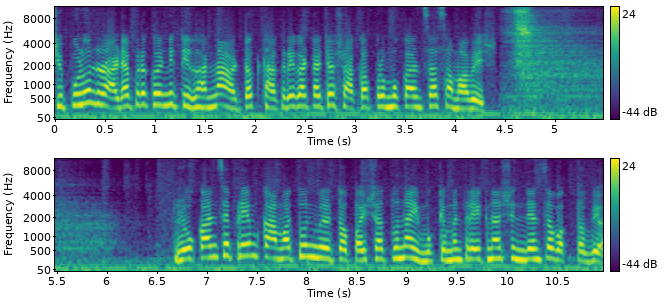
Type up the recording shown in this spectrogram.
चिपळूण राड्या प्रकरणी तिघांना अटक ठाकरे गटाच्या शाखा प्रमुखांचा समावेश. लोकांचे प्रेम कामातून मिळतं पैशातून नाही मुख्यमंत्री एकनाथ शिंदेचं वक्तव्य.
